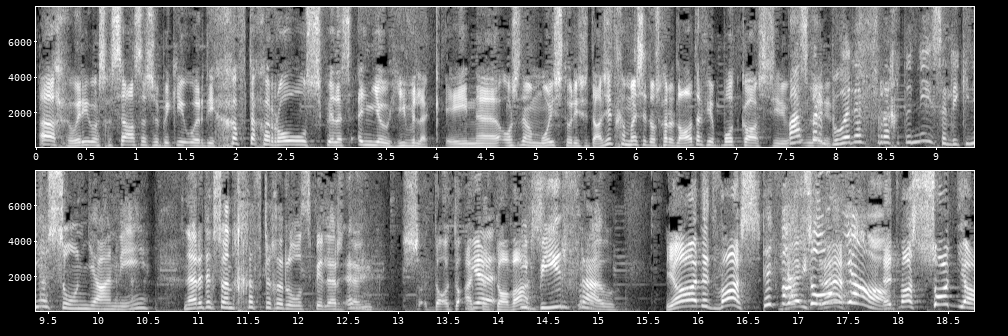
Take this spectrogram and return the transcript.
Ag, hoorie ons gesels nou so 'n bietjie oor die giftige rolspelers in jou huwelik en uh, ons het nou 'n mooi storie so. As jy dit gemis het, ons gaan dit later vir jou podcast hier. Was verbode vrugte nie, se liedjie nie jou Sonja nie. Nou dat ek so aan giftige rolspelers dink. Daar da, ek Ja, dink daar Die was. buurvrou. Ja, dit was. Dit was Jy's Sonja. reg. Dit was Sonja.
